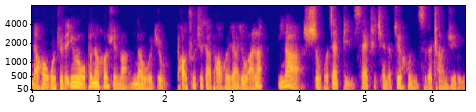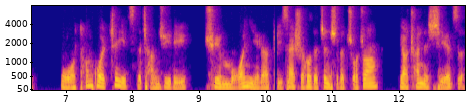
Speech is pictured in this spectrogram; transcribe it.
然后我觉得，因为我不能喝水嘛，那我就跑出去再跑回家就完了。那是我在比赛之前的最后一次的长距离。我通过这一次的长距离去模拟了比赛时候的正式的着装要穿的鞋子，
